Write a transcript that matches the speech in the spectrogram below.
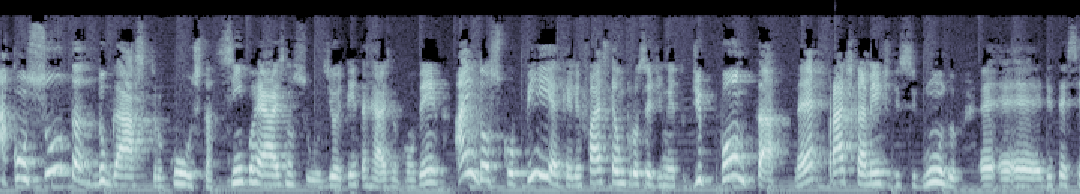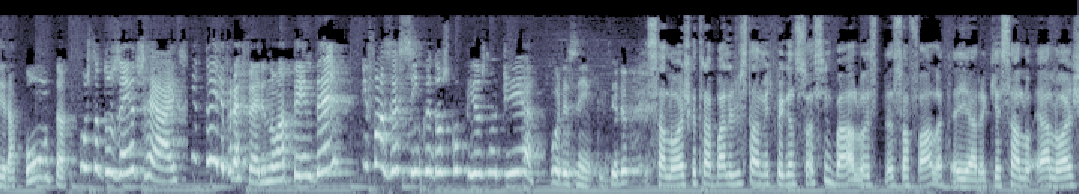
a consulta do gastro custa 5 reais no SUS e 80 reais no convênio, a endoscopia que ele faz, que é um procedimento de ponta, né? Praticamente de segundo, é, é, é, de terceira ponta, custa 200 reais. Então ele prefere não atender e fazer cinco endoscopias no dia, por exemplo, entendeu? Essa lógica trabalha justamente pegando só esse embalo da sua fala, Yara, que essa é a lógica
